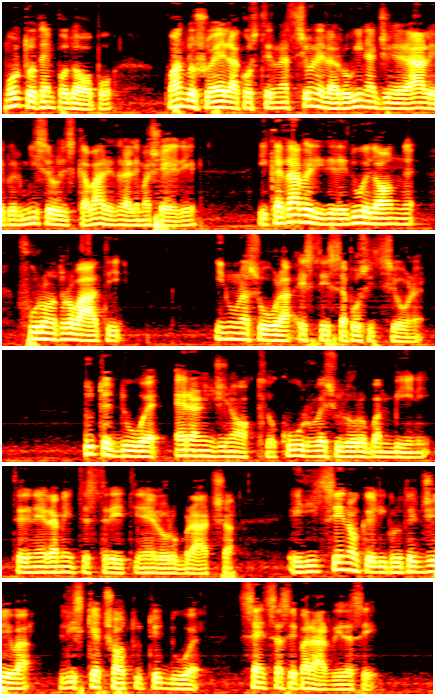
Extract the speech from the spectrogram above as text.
Molto tempo dopo, quando cioè la costernazione e la rovina generale permisero di scavare tra le macerie, i cadaveri delle due donne furono trovati in una sola e stessa posizione. Tutte e due erano in ginocchio, curve sui loro bambini, teneramente stretti nelle loro braccia, ed il seno che li proteggeva li schiacciò tutti e due, senza separarli da sé.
